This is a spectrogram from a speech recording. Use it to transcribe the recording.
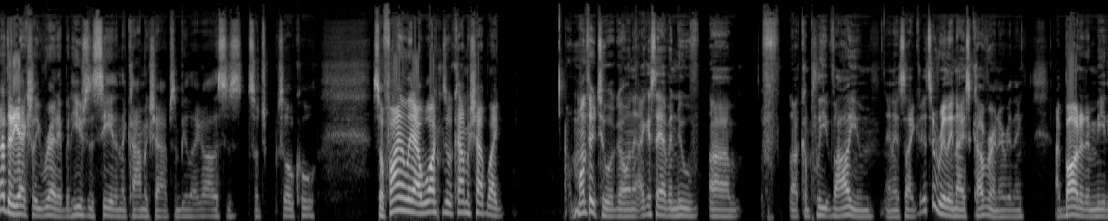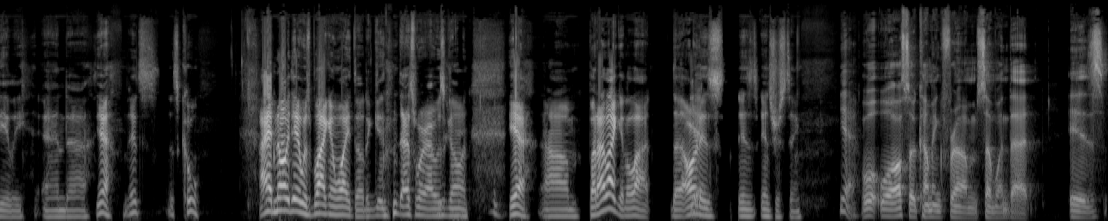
Not that he actually read it, but he used to see it in the comic shops and be like, "Oh, this is such so cool." So finally, I walked into a comic shop like a month or two ago, and I guess they have a new um, f- a complete volume, and it's like it's a really nice cover and everything. I bought it immediately, and uh, yeah, it's it's cool. I had no idea it was black and white though. To get that's where I was going. Yeah, um, but I like it a lot. The art Yeah. is is interesting. Yeah. Well, well, also coming from someone that is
